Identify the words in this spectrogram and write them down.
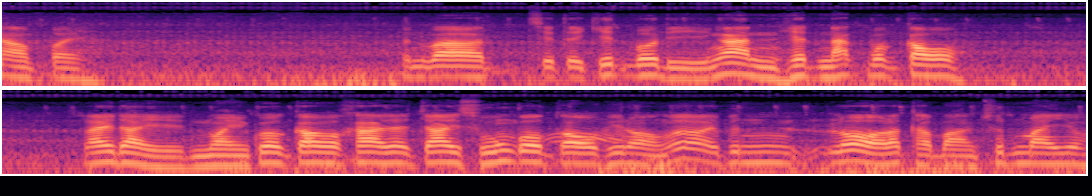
เอาไปเป็นว่าเศรษฐกิจบ่ดีงานเฮ็ดหนักกว่าเก่ารายได้หน่อยกว่าเก่าค่าใช้จ่ายสูงกว่าเก่าพี่น้องเอ้ยเพิ่นรอรัฐบาลชุดใหม่อยู่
